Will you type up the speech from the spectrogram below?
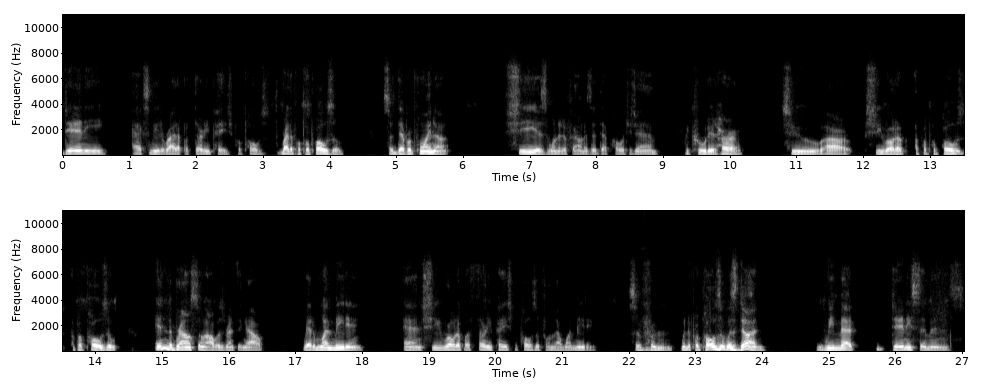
Danny asked me to write up a 30 page proposal, write up a proposal. So Deborah Pointer she is one of the founders of Def Poetry Jam. Recruited her to. Uh, she wrote up a, a, propose, a proposal in the brownstone I was renting out. We had one meeting, and she wrote up a thirty-page proposal from that one meeting. So mm-hmm. from when the proposal was done, we met Danny Simmons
